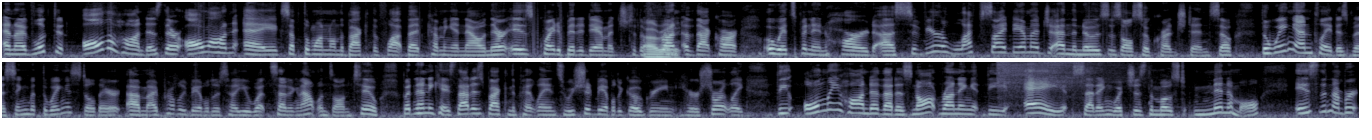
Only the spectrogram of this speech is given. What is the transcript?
and I've looked at all the Hondas. They're all on A, except the one on the back of the flatbed coming in now, and there is quite a bit of damage to the Oh, front really? of that car. Oh, it's been in hard. Uh, severe left side damage, and the nose is also crunched in. So the wing end plate is missing, but the wing is still there. Um, I'd probably be able to tell you what setting that one's on, too. But in any case, that is back in the pit lane, so we should be able to go green here shortly. The only Honda that is not running the A setting, which is the most minimal, is the number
